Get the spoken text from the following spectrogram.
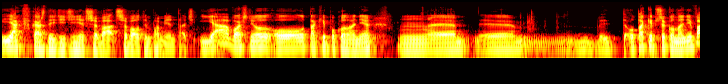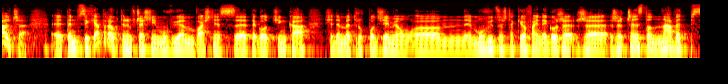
jak w każdej dziedzinie trzeba, trzeba o tym pamiętać. I ja właśnie o, o takie pokonanie, mm, o takie przekonanie walczę. Ten psychiatra, o którym wcześniej mówiłem właśnie z tego odcinka 7 metrów pod ziemią, mówił coś takiego fajnego, że, że, że często nawet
